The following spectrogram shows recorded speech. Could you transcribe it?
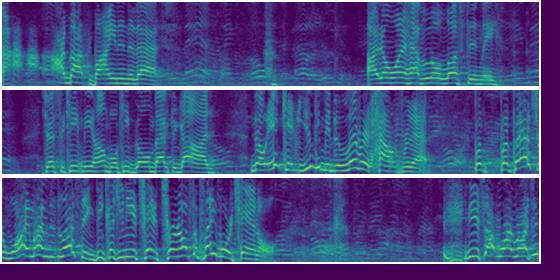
I, I, I'm not buying into that. Amen. Thank you, Lord. Hallelujah. I don't want to have a little lust in me. Just to keep me humble, keep going back to God. No, it can. You can be delivered out for that. But, but Pastor, why am I lusting? Because you need to cha- turn off the Playboy channel. You need to stop watching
